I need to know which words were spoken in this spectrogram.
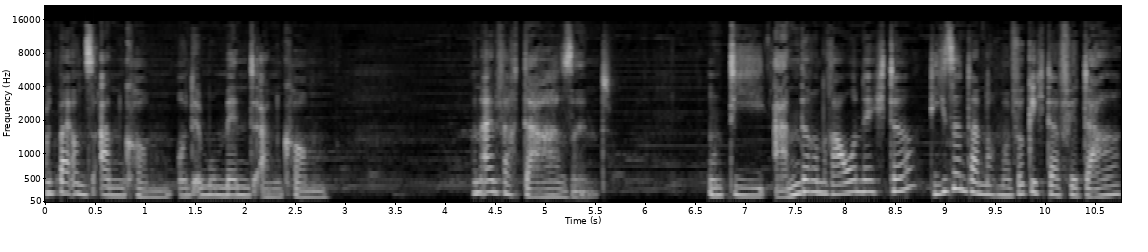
und bei uns ankommen und im Moment ankommen und einfach da sind. Und die anderen Rauhnächte, die sind dann nochmal wirklich dafür da,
